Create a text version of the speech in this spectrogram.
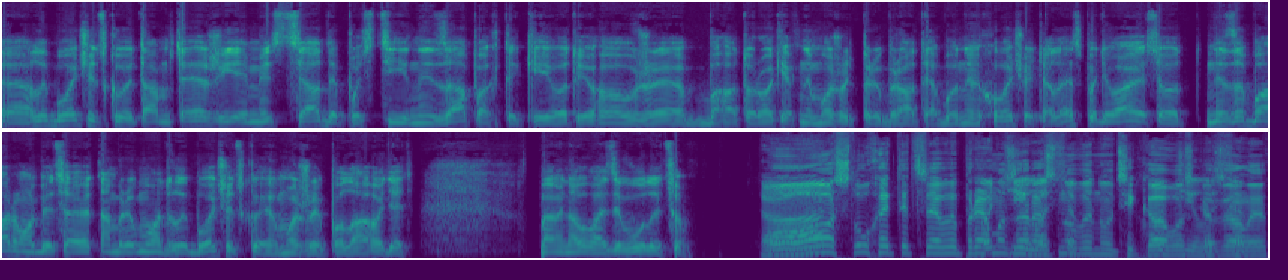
е, Глибочицькою, там теж є місця, де постійний запах такий, от його вже багато років не можуть прибрати або не хочуть. Але сподіваюся, от незабаром обіцяють нам ремонт Глибочицької, може полагодять. Маю на увазі вулицю. Так. О, слухайте, це ви прямо Хотілося зараз б, новину цікаво хотілося б. сказали.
